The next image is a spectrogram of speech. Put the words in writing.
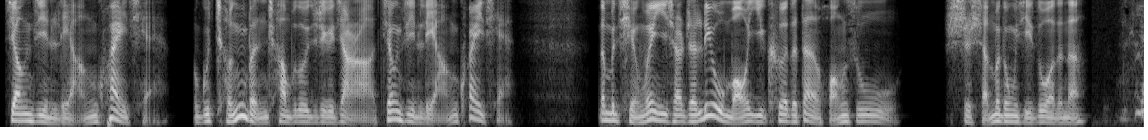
将近两块钱，我估成本差不多就这个价啊，将近两块钱。那么，请问一下，这六毛一颗的蛋黄酥是什么东西做的呢？不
